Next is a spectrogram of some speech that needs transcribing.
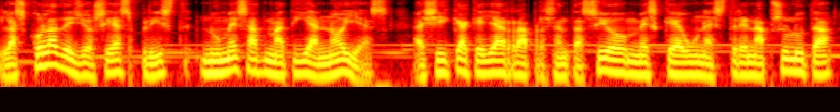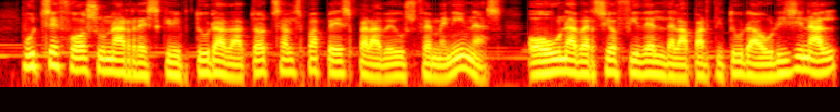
L'escola de Josias Priest només admetia noies, així que aquella representació, més que una estrena absoluta, potser fos una reescriptura de tots els papers per a veus femenines, o una versió fidel de la partitura original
